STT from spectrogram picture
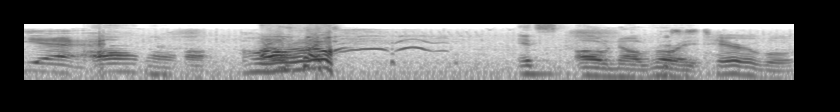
Yeah. oh, Oh, oh no, oh, no, no. it's oh no, Rory. This is terrible.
